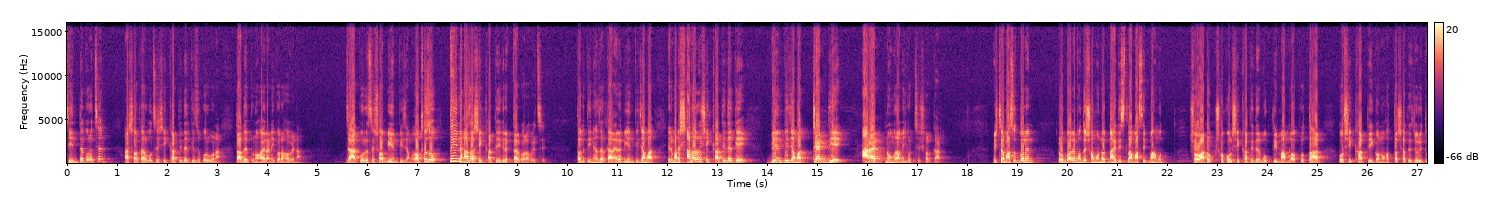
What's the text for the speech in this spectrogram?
চিন্তা করেছেন? আর সরকার বলছে, শিক্ষার্থীদের কিছু করব না। তাদের কোনো হয়রানি করা হবে না। যা করেছে সব বিএনপি জামাত। অথচ তিন হাজার শিক্ষার্থী গ্রেপ্তার করা হয়েছে। তাহলে তিন হাজার কারা? এরা বিএনপি জামাত? এর মানে সাধারণ শিক্ষার্থীদেরকে বিএনপি জামাত ট্যাগ দিয়ে আর এক নোংরামি করছে সরকার। মিস্টার মাসুদ বলেন, রোববারের মধ্যে সমন্বয়ক নাহিদ ইসলাম, আসিফ মাহমুদ সহ আটক সকল শিক্ষার্থীদের মুক্তি মামলা প্রত্যাহার ও শিক্ষার্থী গণহত্যার সাথে জড়িত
